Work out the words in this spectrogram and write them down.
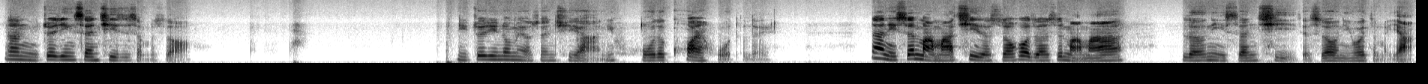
那你最近生气是什么时候？你最近都没有生气啊？你活得快活的嘞。那你生妈妈气的时候，或者是妈妈惹你生气的时候，你会怎么样？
